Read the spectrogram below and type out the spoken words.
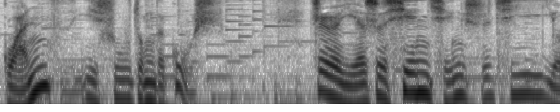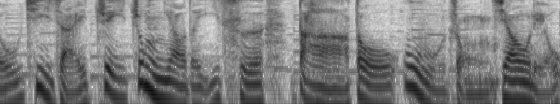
管子》一书中的故事。这也是先秦时期有记载最重要的一次大豆物种交流。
